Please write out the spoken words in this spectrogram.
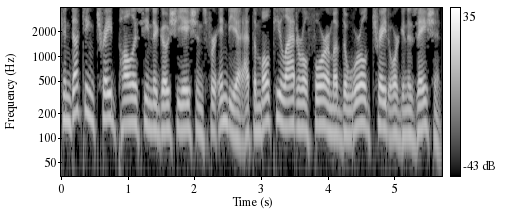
Conducting trade policy negotiations for India at the Multilateral Forum of the World Trade Organization.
